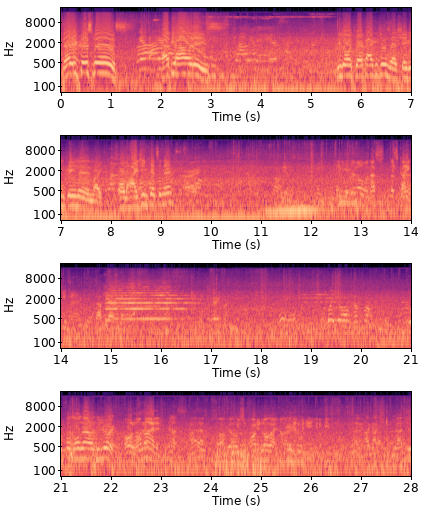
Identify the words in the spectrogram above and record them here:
Merry Christmas! Happy holidays! These are all care packages, uh, shaving cream and like all the hygiene kits in there. All right. get you another one. That's that's kind of. Thank you, man. God bless you. Thank you very much. Where you all come from? We're from Long Island, New York. Oh, Long Island. Yes. Ah, that's what's up. We supporting Long Island. No, gentlemen here, you gave me. I, I got you. You got you.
